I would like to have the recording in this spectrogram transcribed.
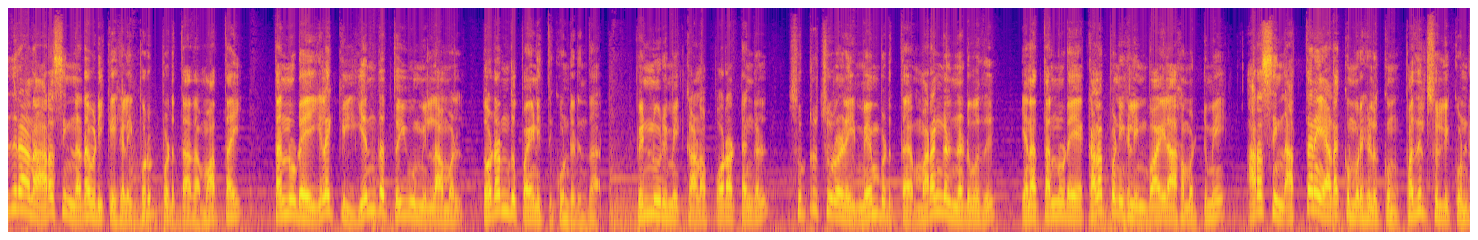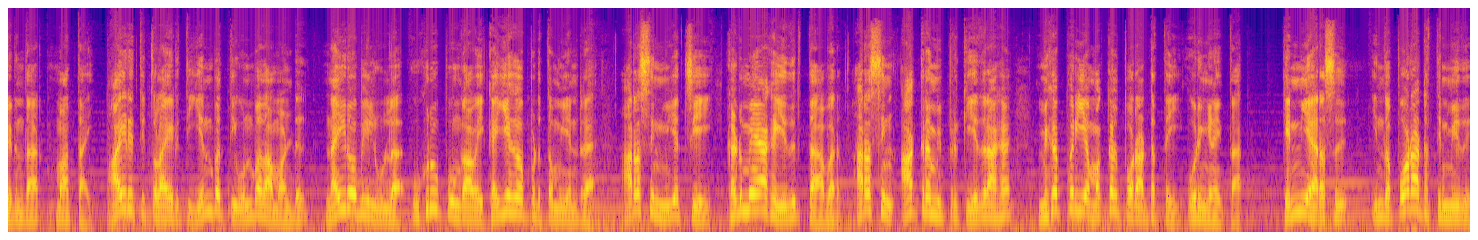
எதிரான அரசின் நடவடிக்கைகளை பொருட்படுத்தாத மாத்தாய் தன்னுடைய இலக்கில் எந்த தொய்வும் இல்லாமல் தொடர்ந்து பயணித்துக் கொண்டிருந்தார். பெண்ணுரிமைக்கான போராட்டங்கள் சுற்றுச்சூழலை மேம்படுத்த மரங்கள் நடுவது என தன்னுடைய களப்பணிகளின் வாயிலாக மட்டுமே அரசின் அத்தனை அடக்குமுறைகளுக்கும் பதில் சொல்லிக் கொண்டிருந்தார் மாத்தாய். ஆயிரத்தி தொள்ளாயிரத்தி எண்பத்தி ஒன்பதாம் ஆண்டு நைரோபியில் உள்ள உஹ்ரு பூங்காவை கையகப்படுத்த முயன்ற அரசின் முயற்சியை கடுமையாக எதிர்த்த அவர் அரசின் ஆக்கிரமிப்பிற்கு எதிராக மிகப்பெரிய மக்கள் போராட்டத்தை ஒருங்கிணைத்தார். கென்னிய அரசு இந்த போராட்டத்தின் மீது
